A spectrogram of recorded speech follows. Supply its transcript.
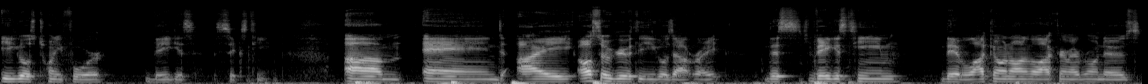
Eagles 24, Vegas 16. Um, and I also agree with the Eagles outright. This Vegas team, they have a lot going on in the locker room. Everyone knows.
